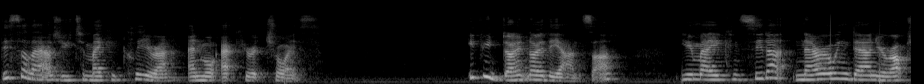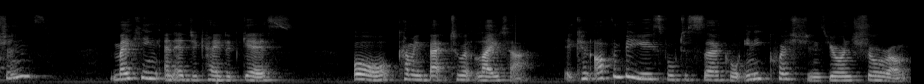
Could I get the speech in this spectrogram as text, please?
This allows you to make a clearer and more accurate choice. If you don't know the answer, you may consider narrowing down your options making an educated guess, or coming back to it later. It can often be useful to circle any questions you're unsure of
